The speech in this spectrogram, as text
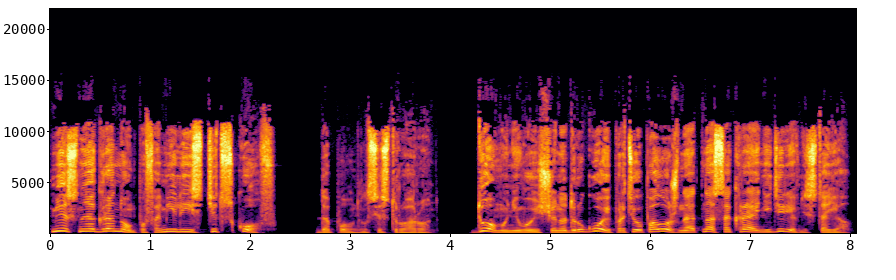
местный агроном по фамилии Стецков», — дополнил сестру Арон. «Дом у него еще на другой, противоположной от нас окраине деревни стоял.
